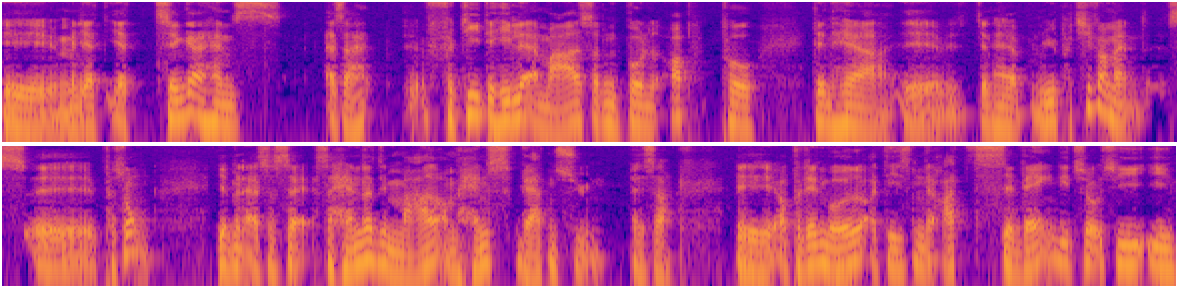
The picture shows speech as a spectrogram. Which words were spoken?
øh, men jeg, jeg tænker at hans altså fordi det hele er meget sådan bundet op på den her, øh, den her nye partiformands øh, person, jamen altså, så, så handler det meget om hans verdenssyn. Altså, øh, og på den måde, og det er sådan ret sædvanligt, så at sige, i,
